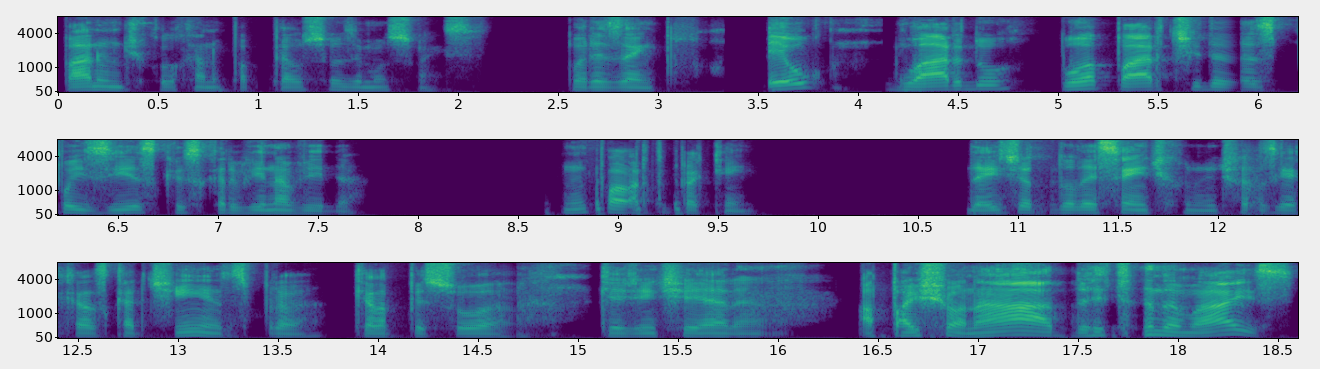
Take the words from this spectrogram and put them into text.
param de colocar no papel suas emoções. Por exemplo, eu guardo boa parte das poesias que eu escrevi na vida. Não importa para quem. Desde adolescente, quando a gente fazia aquelas cartinhas para aquela pessoa que a gente era apaixonado e tudo mais,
